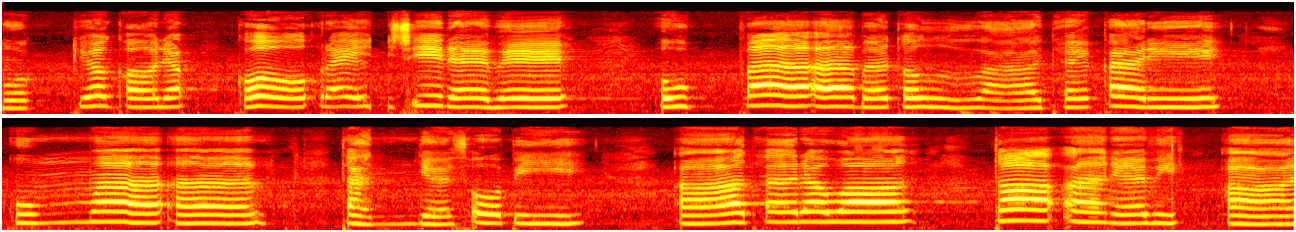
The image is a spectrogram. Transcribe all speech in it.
മുഖ്യകൊലം കോറൈശിരവേ ഉപ്പാബതുള്ളാതകരി ഉമ്മ തന്റെ സോബി ആദരവാൻ താനവി ആരംഭനൂറ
